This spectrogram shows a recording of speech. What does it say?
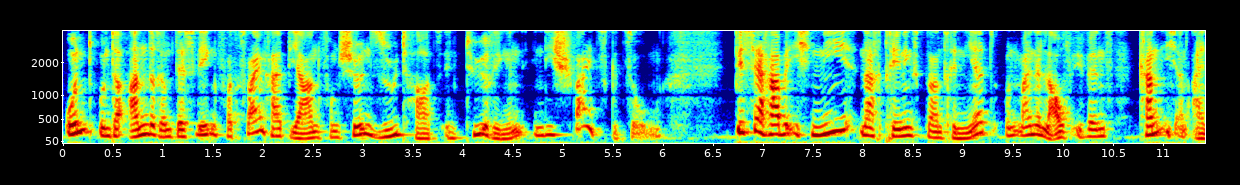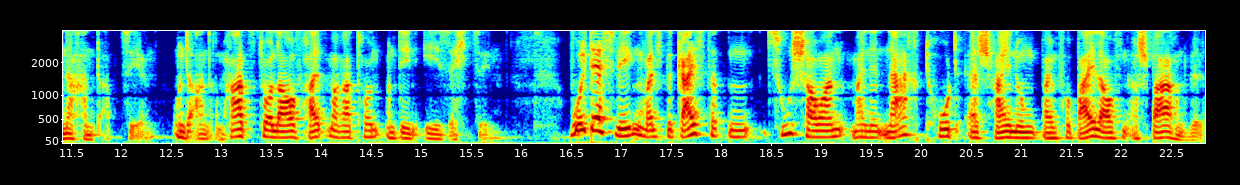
und unter anderem deswegen vor zweieinhalb Jahren vom schönen Südharz in Thüringen in die Schweiz gezogen. Bisher habe ich nie nach Trainingsplan trainiert und meine Laufevents kann ich an einer Hand abzählen. Unter anderem Harztorlauf, Halbmarathon und den E16. Wohl deswegen, weil ich begeisterten Zuschauern meine Nachtoderscheinung beim Vorbeilaufen ersparen will.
